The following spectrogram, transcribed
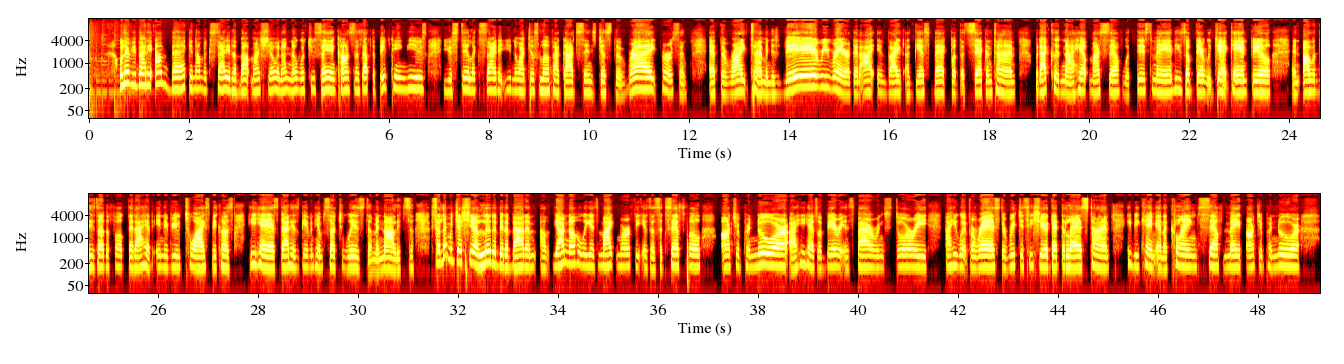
Well, everybody, I'm back and I'm excited about my show. And I know what you're saying, Constance. After 15 years, you're still excited. You know, I just love how God sends just the right person at the right time. And it's very rare that I invite a guest back for the second time. But I could not help myself with this man. He's up there with Jack Canfield and all of these other folks that I have interviewed twice because he has, God has given him such wisdom and knowledge. So, so let me just share a little bit about him. Uh, y'all know who he is. Mike Murphy is a successful entrepreneur. Uh, he has a very inspiring story. How he went from rags to riches. He shared that the last time he became an acclaimed self-made entrepreneur.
